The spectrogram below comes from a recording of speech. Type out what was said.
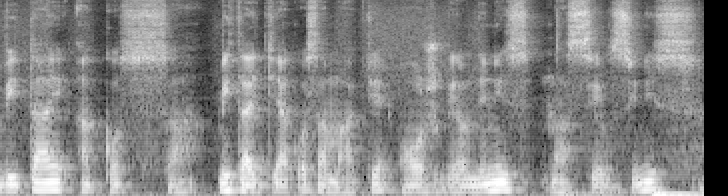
Vítaj, ako sa, vítajte, ako sa máte. Hoş geldiniz, nasılsınız?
